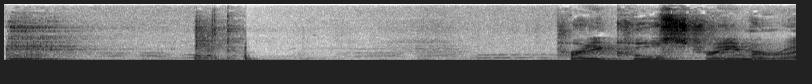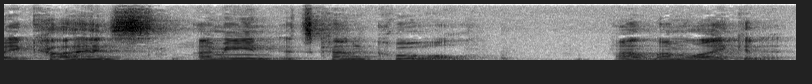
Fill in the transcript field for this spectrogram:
Pretty cool streamer, right guys? I mean, it's kind of cool. I'm, I'm liking it.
